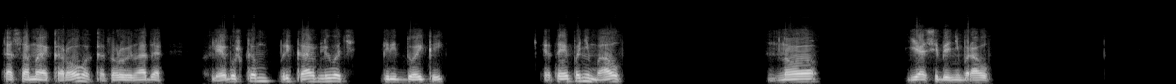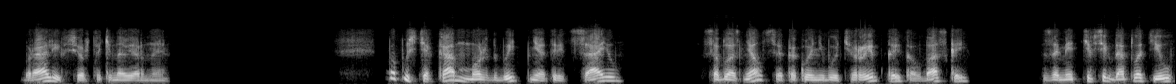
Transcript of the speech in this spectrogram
Та самая корова, которую надо хлебушком прикармливать перед дойкой. Это я понимал. Но я себе не брал. Брали все ж таки, наверное. По пустякам, может быть, не отрицаю. Соблазнялся какой-нибудь рыбкой, колбаской. Заметьте, всегда платил.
